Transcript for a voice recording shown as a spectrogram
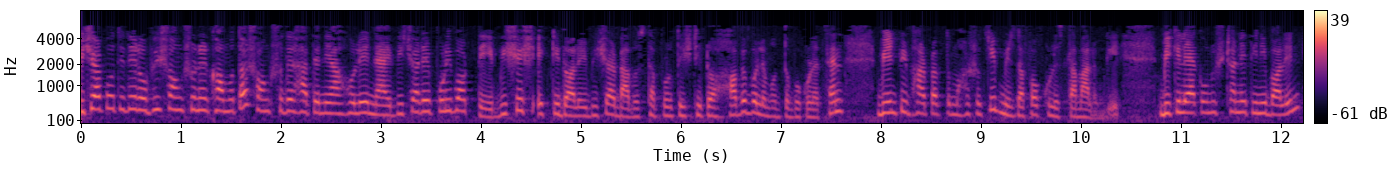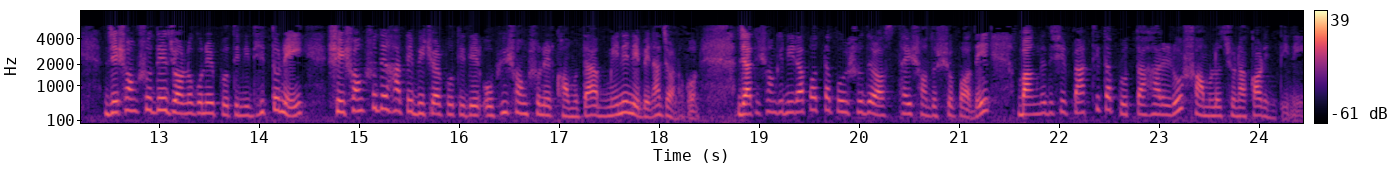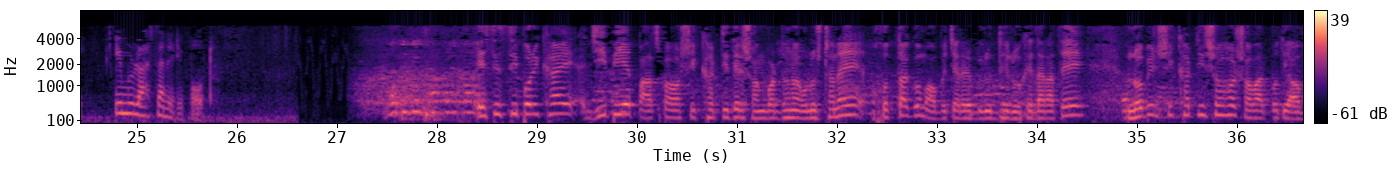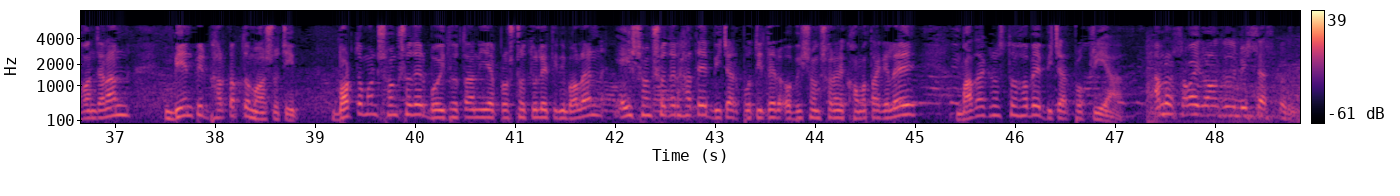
বিচারপতিদের অভিশংসনের ক্ষমতা সংসদের হাতে নেওয়া হলে ন্যায় বিচারের পরিবর্তে বিশেষ একটি দলের বিচার ব্যবস্থা প্রতিষ্ঠিত হবে বলে মন্তব্য করেছেন বিএনপির ভারপ্রাপ্ত মহাসচিব মির্জা ফখরুল ইসলাম আলমগীর। বিকেলে এক অনুষ্ঠানে তিনি বলেন, যে সংসদে জনগণের প্রতিনিধিত্ব নেই, সেই সংসদের হাতে বিচারপতিদের অভিশংসনের ক্ষমতা মেনে নেবে না জনগণ। জাতিসংঘের নিরাপত্তা পরিষদের অস্থায়ী সদস্য পদে বাংলাদেশের প্রার্থিতা প্রত্যাহারেরও সমালোচনা করেন তিনি। ইমরুল রিপোর্ট। এসএসসি পরীক্ষায় জিপিএ পাঁচ পাওয়া শিক্ষার্থীদের সংবর্ধনা অনুষ্ঠানে হত্যাগুম অবিচারের বিরুদ্ধে রুখে দাঁড়াতে নবীন শিক্ষার্থী সহ সবার প্রতি আহ্বান জানান বিএনপির ভারপ্রাপ্ত মহাসচিব। বর্তমান সংসদের বৈধতা নিয়ে প্রশ্ন তুলে তিনি বলেন, এই সংসদের হাতে বিচারপতিদের অভিশংসনের ক্ষমতা গেলে বাধাগ্রস্ত হবে বিচার প্রক্রিয়া। আমরা সবাই গণতন্ত্রে বিশ্বাস করি।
